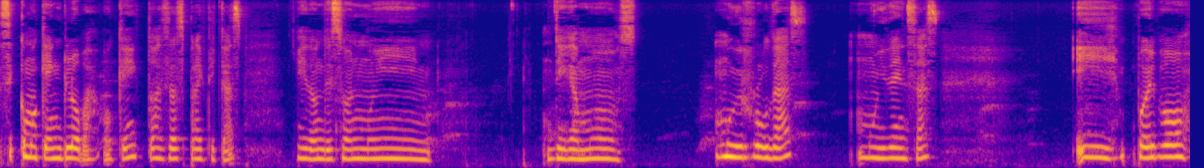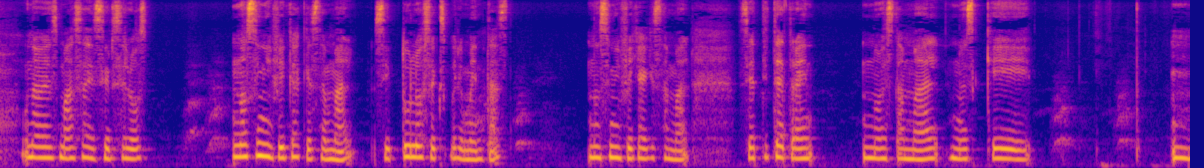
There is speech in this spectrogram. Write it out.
Sí, como que engloba, ¿ok? Todas esas prácticas y donde son muy, digamos, muy rudas, muy densas. Y vuelvo una vez más a decírselos, no significa que esté mal. Si tú los experimentas, no significa que está mal. Si a ti te atraen, no está mal, no es que mm,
